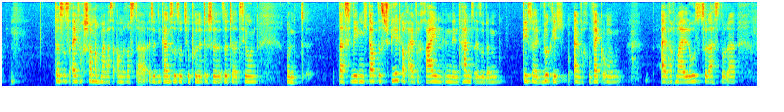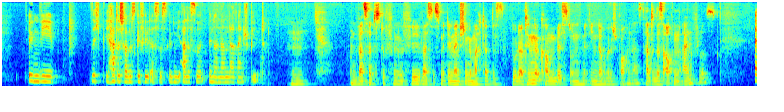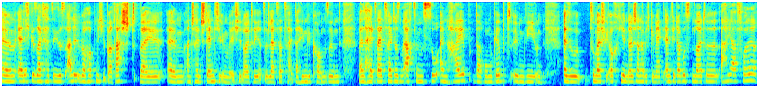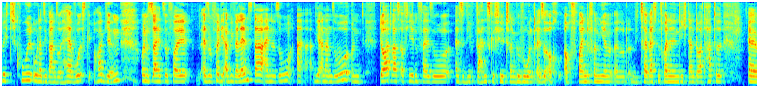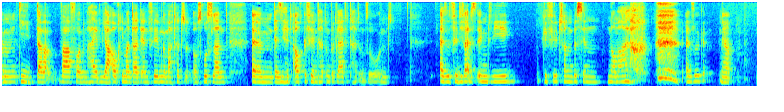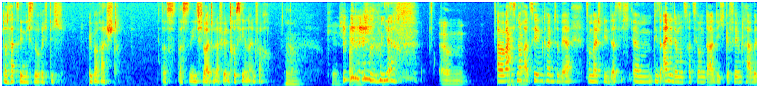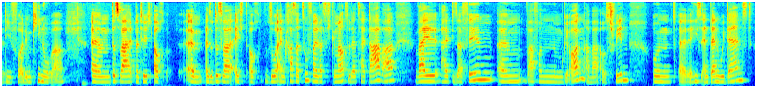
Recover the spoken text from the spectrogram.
das ist einfach schon nochmal was anderes da. Also die ganze soziopolitische Situation. Und deswegen, ich glaube, das spielt auch einfach rein in den Tanz. Also dann gehst du halt wirklich einfach weg, um einfach mal loszulassen oder irgendwie. Ich hatte schon das Gefühl, dass das irgendwie alles so ineinander reinspielt. Hm. Und was hattest du für ein Gefühl, was es mit den Menschen gemacht hat, dass du dorthin gekommen bist und mit ihnen darüber gesprochen hast? Hatte das auch einen Einfluss? Ähm, ehrlich gesagt hat sie das alle überhaupt nicht überrascht, weil ähm, anscheinend ständig irgendwelche Leute jetzt in letzter Zeit dahin gekommen sind, weil halt seit 2018 es so ein Hype darum gibt irgendwie. Und also zum Beispiel auch hier in Deutschland habe ich gemerkt, entweder wussten Leute, ah ja, voll richtig cool oder sie waren so, hä, wo ist Georgien? Und es war halt so voll, also voll die Ambivalenz da, eine so, äh, die anderen so. Und dort war es auf jeden Fall so, also die waren es gefühlt schon gewohnt, also auch, auch Freunde von mir, also die zwei besten Freundinnen, die ich dann dort hatte, ähm, die, da war vor einem halben Jahr auch jemand da, der einen Film gemacht hat aus Russland, ähm, der sie halt auch gefilmt hat und begleitet hat und so. Und also für die war das irgendwie gefühlt schon ein bisschen normaler. also ja, das hat sie nicht so richtig überrascht, dass, dass sich Leute dafür interessieren einfach. Ja, okay, spannend. ja. Ähm, Aber was ich noch ja. erzählen könnte, wäre zum Beispiel, dass ich ähm, diese eine Demonstration da, die ich gefilmt habe, die vor dem Kino war, ähm, das war halt natürlich auch, ähm, also das war echt auch so ein krasser Zufall, dass ich genau zu der Zeit da war, weil halt dieser Film ähm, war von einem Georgen, aber aus Schweden und äh, der hieß And Then We Danced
